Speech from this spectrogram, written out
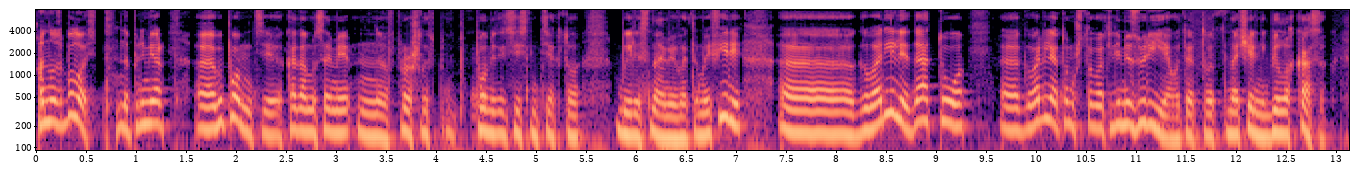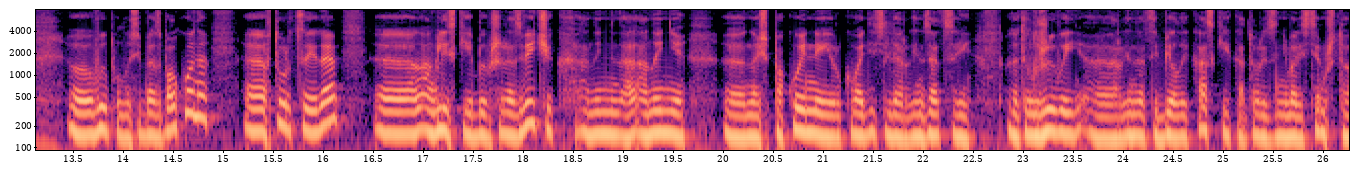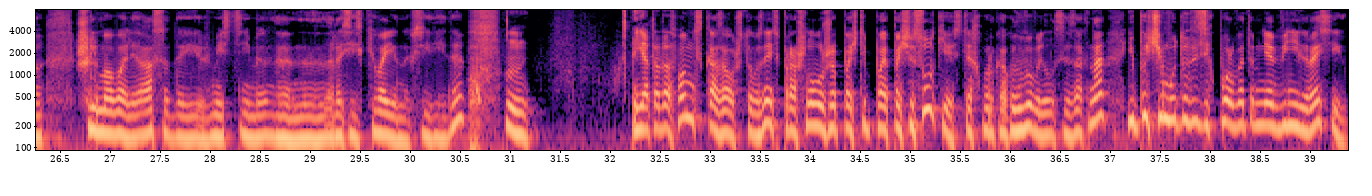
оно сбылось. Например, э, вы помните, когда мы сами в прошлый, помните, естественно, те, кто были с нами в этом эфире, э, говорили, да, то э, говорили о том, что вот Лемезурия, вот этот вот начальник белых касок, выпал у себя с балкона в Турции, да, английский бывший разведчик, а ныне, а ныне значит, покойный руководитель организации, вот этой лживой организации «Белые каски», которые занимались тем, что шельмовали Асада и вместе с ними российские военные военных в Сирии, да, я тогда, помните, сказал, что, вы знаете, прошло уже почти, почти сутки с тех пор, как он вывалился из окна, и почему-то до сих пор в этом не обвинили Россию.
